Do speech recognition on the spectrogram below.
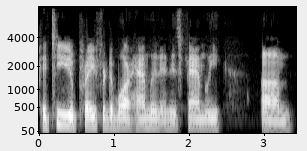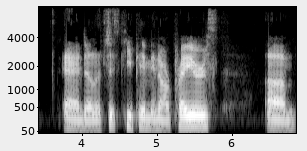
Continue to pray for Damar Hamlin and his family. Um, and uh, let's just keep him in our prayers um,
